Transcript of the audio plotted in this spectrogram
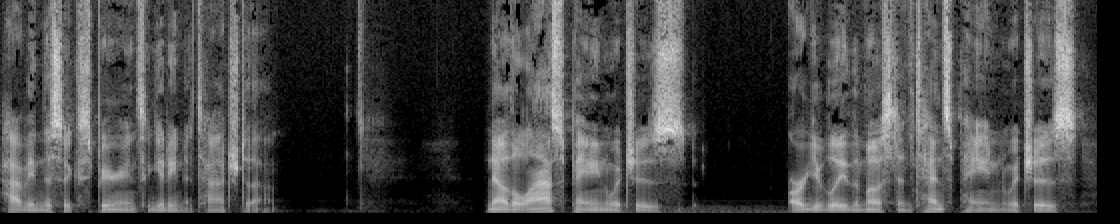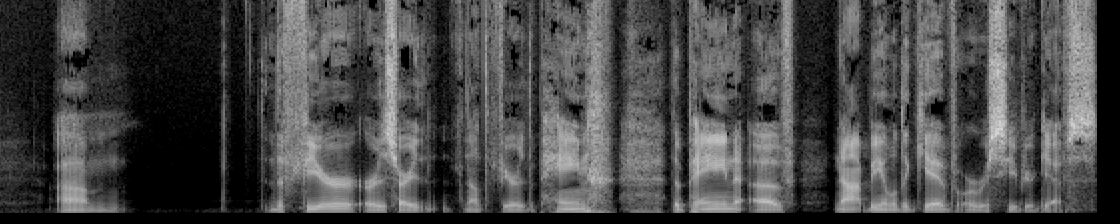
having this experience and getting attached to that. Now, the last pain, which is arguably the most intense pain, which is um, the fear, or sorry, not the fear, the pain, the pain of not being able to give or receive your gifts.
